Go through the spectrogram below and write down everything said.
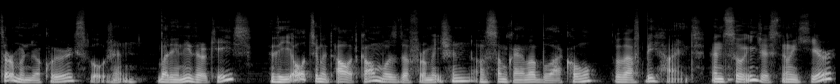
thermonuclear explosion. But in either case, the ultimate outcome was the formation of some kind of a black hole left behind. And so interestingly here,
